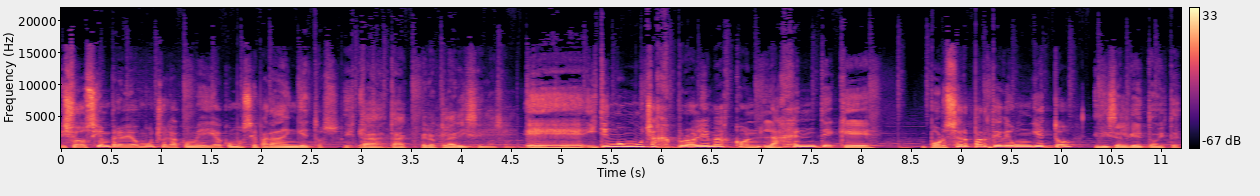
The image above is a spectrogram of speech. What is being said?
Yo siempre veo mucho la comedia como separada en guetos. Está, está, pero clarísimos son. Eh, y tengo muchos problemas con la gente que, por ser parte de un gueto, Y dice el gueto, ¿viste?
